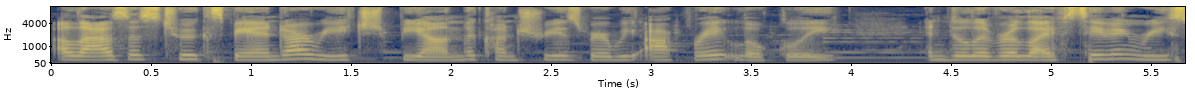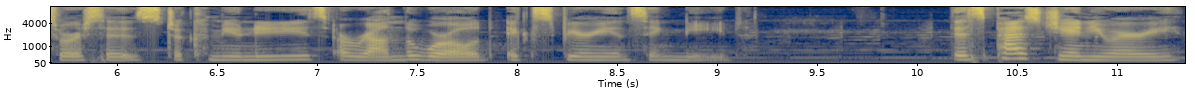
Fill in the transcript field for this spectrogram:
allows us to expand our reach beyond the countries where we operate locally and deliver life saving resources to communities around the world experiencing need. This past January,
